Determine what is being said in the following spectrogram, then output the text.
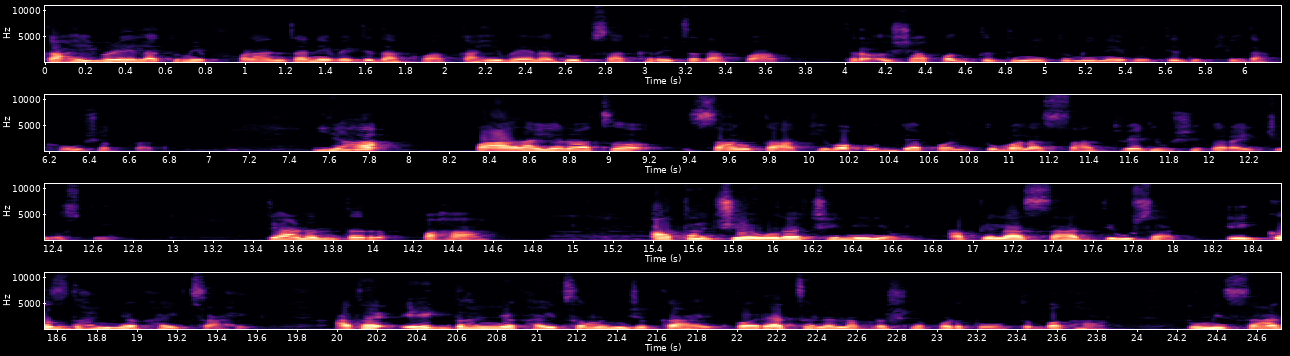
काही वेळेला तुम्ही फळांचा नैवेद्य दाखवा काही वेळेला दूध साखरेचं दाखवा तर अशा पद्धतीने तुम्ही नैवेद्य देखील दाखवू शकतात. या पारायणाचं सांगता किंवा उद्यापन तुम्हाला सातव्या दिवशी करायची असते. त्यानंतर पहा आता जेवणाचे नियम. आपल्याला सात दिवसात एकच धान्य खायचं आहे. आता एक धान्य खायचं म्हणजे काय? बऱ्याच जणांना प्रश्न पडतो तर बघा तुम्ही सात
